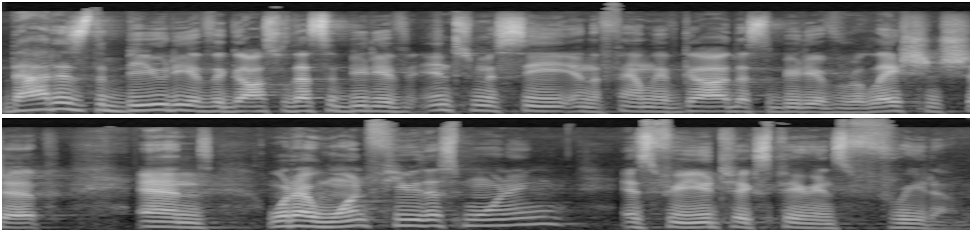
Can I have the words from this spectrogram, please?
that is the beauty of the gospel. That's the beauty of intimacy in the family of God. That's the beauty of relationship. And what I want for you this morning is for you to experience freedom.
